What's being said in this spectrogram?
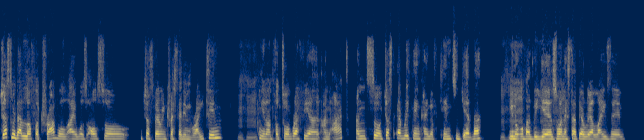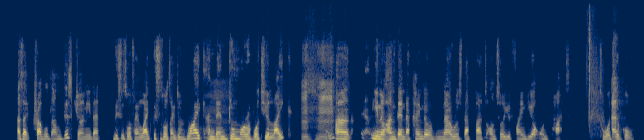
just with that love for travel, I was also just very interested in writing. Mm-hmm. you know, and photography and, and, art. And so just everything kind of came together mm-hmm. you know, mm-hmm. over the years when I started realizing as I traveled down this journey that this is what I like, this is what I don't like, and then mm-hmm. do more of what you like. Mm-hmm. And you know, and then that kind of narrows that path until you find your own path towards your goal.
